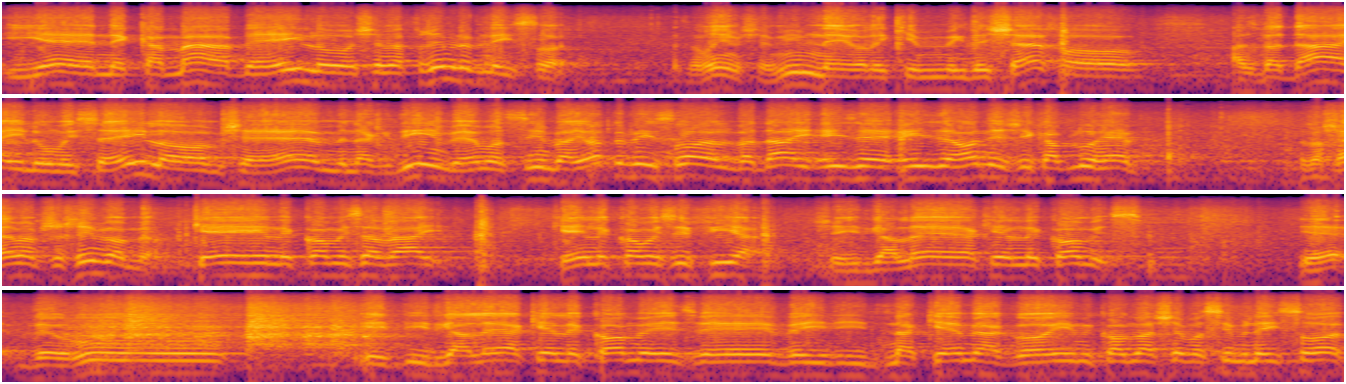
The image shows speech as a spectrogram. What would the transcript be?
יהיה נקמה באלו שמפריעים לבני ישראל. אז אומרים שמם נר הליקים במקדשךו, אז ודאי לאומי סיילום שהם מנגדים והם עושים בעיות לבני ישראל, ודאי איזה, איזה עונש יקבלו הם. ולכן ממשיכים ואומר, כן לקומיס הוואי, כן לקומיס יפיע, שיתגלה הכן לקומיס. והוא יתגלה הכן לקומיס ויתנקה מהגויים מכל מה שהם עושים בני ישראל.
